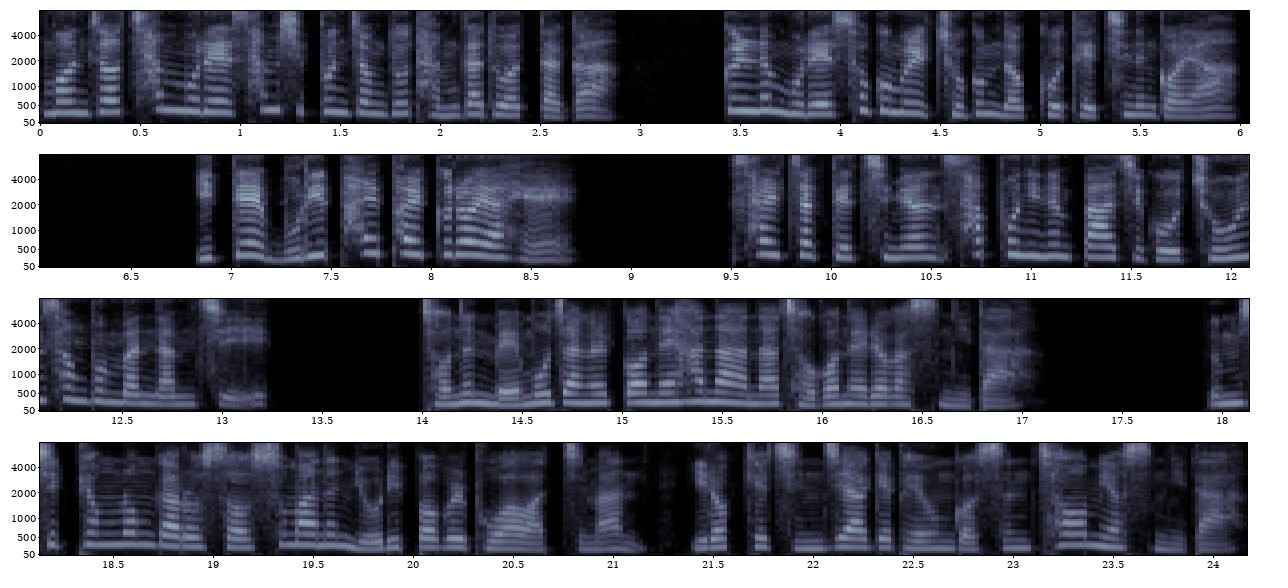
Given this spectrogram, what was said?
먼저 찬물에 30분 정도 담가 두었다가 끓는 물에 소금을 조금 넣고 데치는 거야. 이때 물이 팔팔 끓어야 해. 살짝 데치면 사포닌은 빠지고 좋은 성분만 남지. 저는 메모장을 꺼내 하나하나 적어 내려 갔습니다. 음식 평론가로서 수많은 요리법을 보아왔지만 이렇게 진지하게 배운 것은 처음이었습니다.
